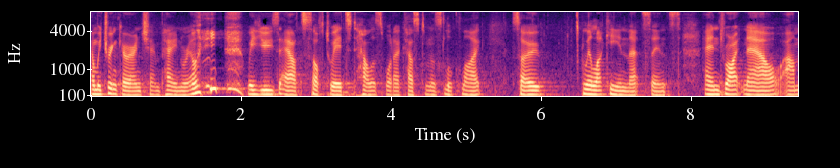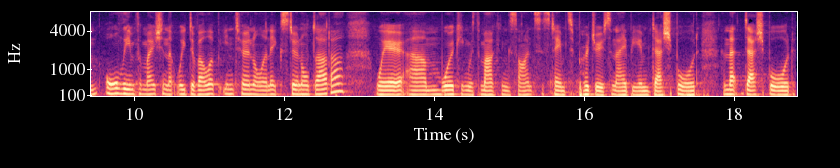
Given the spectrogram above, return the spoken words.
and we drink our own champagne. Really, we use our software to tell us what our customers look like. So we're lucky in that sense. And right now, um, all the information that we develop, internal and external data, we're um, working with the marketing sciences team to produce an ABM dashboard. And that dashboard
